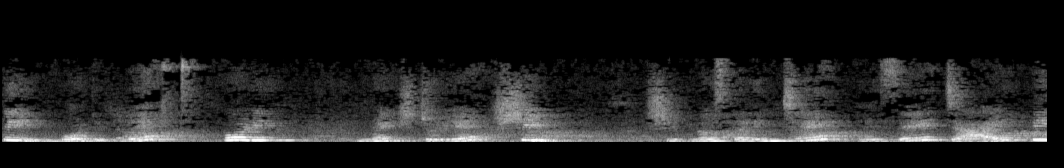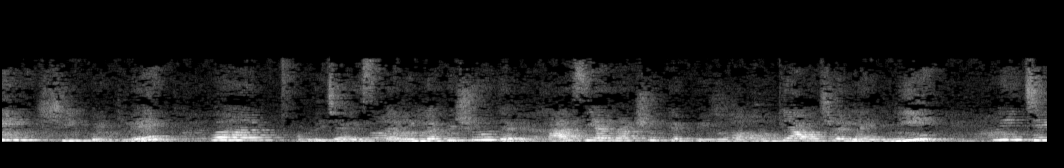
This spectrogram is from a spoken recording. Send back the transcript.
T boat એટલે હોડી નેક્સ્ટ જોઈએ શીપ. શીપ નો સ્પેલિંગ છે S A I P ship એટલે વાહન. આપણે જ્યારે સ્પેલિંગ લખીશું, ત્યારે ખાસ યાદ રાખશું કે પી નું વાહન ક્યાં આવશે? લાઈનની નીચે.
